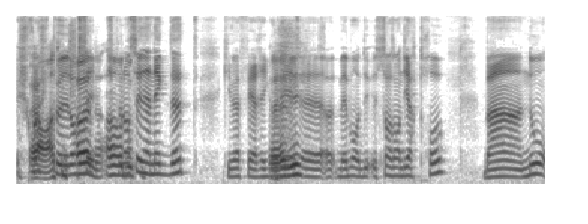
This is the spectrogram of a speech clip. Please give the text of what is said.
Je crois Alors, que je peux, lancer, fun, je un peux ou lancer une anecdote qui va faire rigoler, euh, mais bon, sans en dire trop. Ben, nous,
